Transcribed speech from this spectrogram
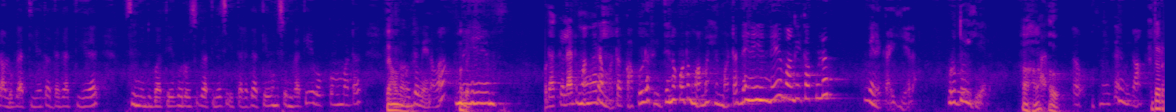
රළු ගතිය, තද ගතිය, සිනිඳු ගතිය, ගොරෝසු ගතිය, සීතල ගතිය, උණුසුම් ගතිය ඔක්කොම මට? අවබෝධ වෙනවා. මේ ගොඩක් වෙලාවට මම අර මට කකුල රිදෙනකොට මම මට දැනෙන්නේ මගේ කකුල මෙලකයි කියලා. මෘදුයි කියලා. හහ ඔව්. මේක නිකන් එතකොට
